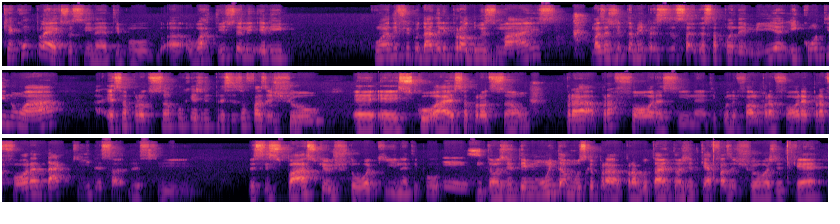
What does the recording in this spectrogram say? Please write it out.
que é complexo, assim, né? Tipo, uh, o artista ele, ele com a dificuldade ele produz mais, mas a gente também precisa sair dessa pandemia e continuar essa produção, porque a gente precisa fazer show, é, é, escoar essa produção para fora, assim, né? Tipo, quando eu falo para fora, é para fora daqui dessa, desse, desse espaço que eu estou aqui, né? Tipo, isso. então a gente tem muita música para botar, então a gente quer fazer show, a gente quer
